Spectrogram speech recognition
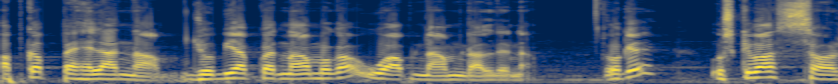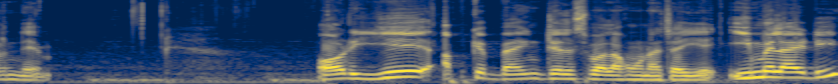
आपका पहला नाम, जो भी आपका नाम होगा, वो आप नाम डाल देना, ओके? उसके बाद सर नेम और ये आपके बैंक डिटेल्स वाला होना चाहिए। ईमेल आईडी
